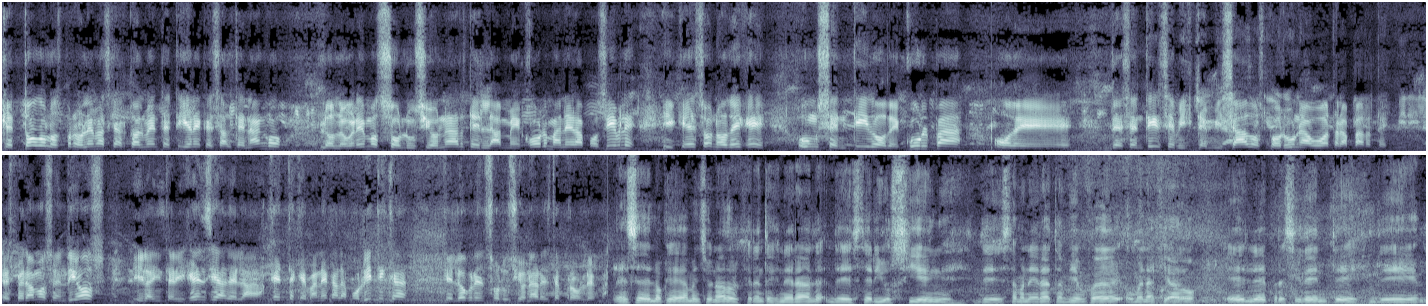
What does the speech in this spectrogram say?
que todos los problemas que actualmente tiene que Saltenango los logremos solucionar de la mejor manera posible y que eso no deje un sentido de culpa o de, de sentirse victimizados por una u otra parte. Esperamos en Dios y la inteligencia de la gente que maneja la política que logren solucionar este problema. Es eh, lo que ha mencionado el gerente general de Stereo 100. De esta manera también fue homenajeado el eh, presidente de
